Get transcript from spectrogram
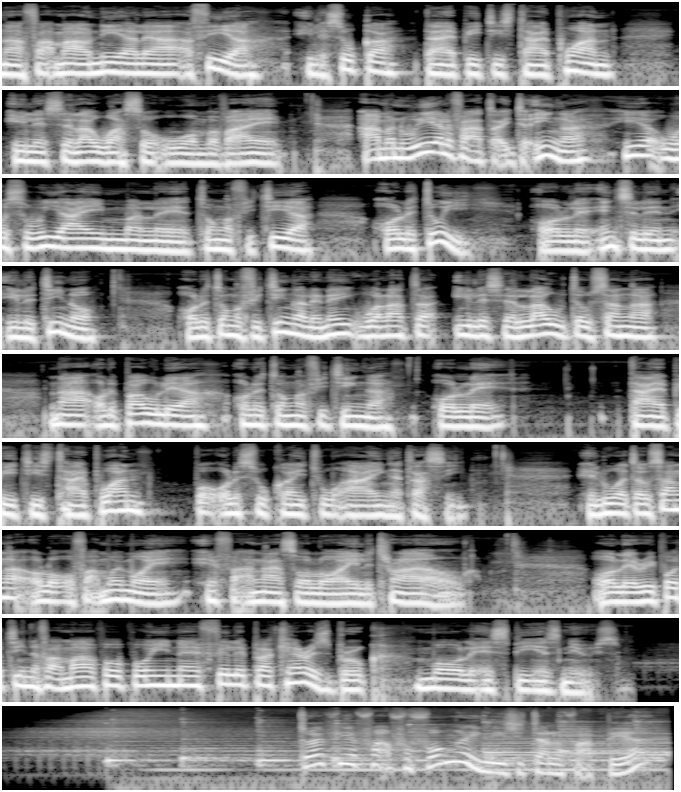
na whaamau ni a le a awhia i le suka diabetes type 1 i le se lau waso ua mawae. A manui a le whaata i inga ia ua sui ai ma le tonga fitia o le tui o le insulin i le tino tino o le tonga fitinga le nei walata i le se lau tausanga na o le paulea o le tonga fitinga o le diabetes type 1 po o le suka i tu a inga tasi. E lua tausanga o lo o wha moe moe e wha anga so lo ai le trial. O le reporti na wha maapopo i ne Philippa Carisbrook mo le SBS News. Toi pia wha fafonga i nisi tala wha pia? Toi pia wha fafonga i nisi tala wha pia?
